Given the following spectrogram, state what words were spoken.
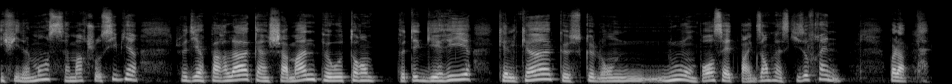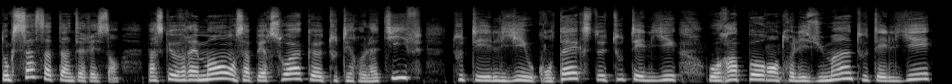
et, finalement, ça marche aussi bien. Je veux dire par là qu'un chaman peut autant peut-être guérir quelqu'un que ce que l'on, nous, on pense être, par exemple, un schizophrène. Voilà. Donc ça, c'est intéressant parce que vraiment, on s'aperçoit que tout est relatif, tout est lié au contexte, tout est lié au rapport entre les humains, tout est lié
